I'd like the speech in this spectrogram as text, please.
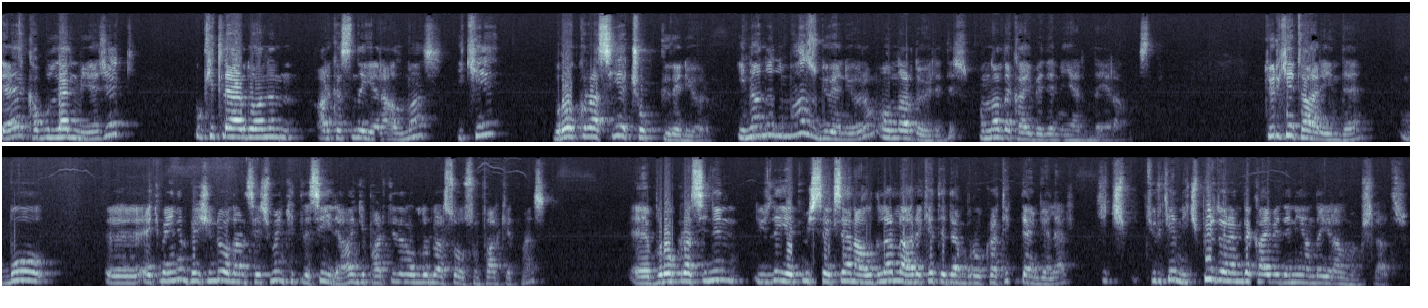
de kabullenmeyecek. Bu kitle Erdoğan'ın arkasında yer almaz. İki, bürokrasiye çok güveniyorum. İnanılmaz güveniyorum. Onlar da öyledir. Onlar da kaybedenin yerinde yer almaz. Türkiye tarihinde bu e, ekmeğinin peşinde olan seçmen kitlesiyle hangi partiden olurlarsa olsun fark etmez e, bürokrasinin %70-80 algılarla hareket eden bürokratik dengeler hiç Türkiye'nin hiçbir dönemde kaybedenin yanında yer almamışlardır.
